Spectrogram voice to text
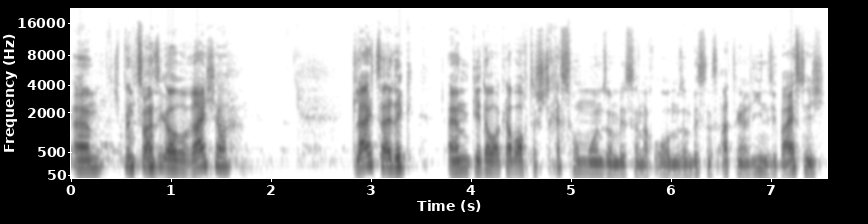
Ähm, ich bin 20 Euro reicher. Gleichzeitig ähm, geht aber, glaube ich, auch das Stresshormon so ein bisschen nach oben, so ein bisschen das Adrenalin. Sie weiß nicht,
